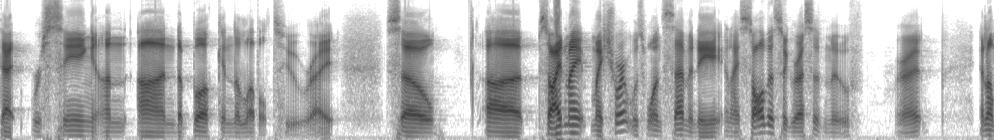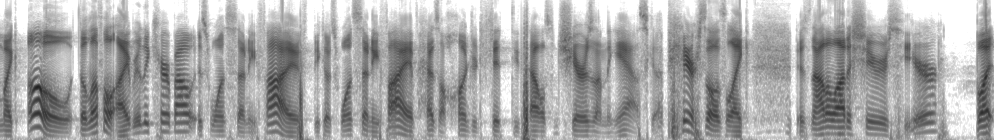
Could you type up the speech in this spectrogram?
that we're seeing on on the book in the level two, right? So, uh, so I had my my short was 170, and I saw this aggressive move, right? And I'm like, oh, the level I really care about is 175 because 175 has 150,000 shares on the ask up here. So I was like, there's not a lot of shares here, but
